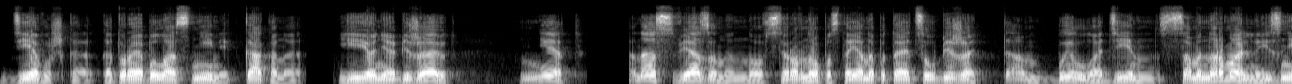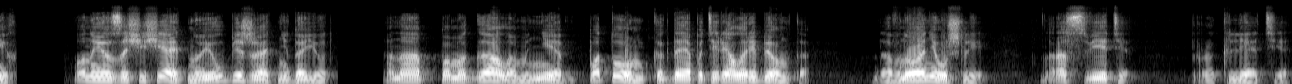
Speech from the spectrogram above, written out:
Девушка, которая была с ними, как она? Ее не обижают? Нет. Она связана, но все равно постоянно пытается убежать. Там был один, самый нормальный из них. Он ее защищает, но и убежать не дает. Она помогала мне потом, когда я потеряла ребенка. Давно они ушли? На рассвете. Проклятие.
